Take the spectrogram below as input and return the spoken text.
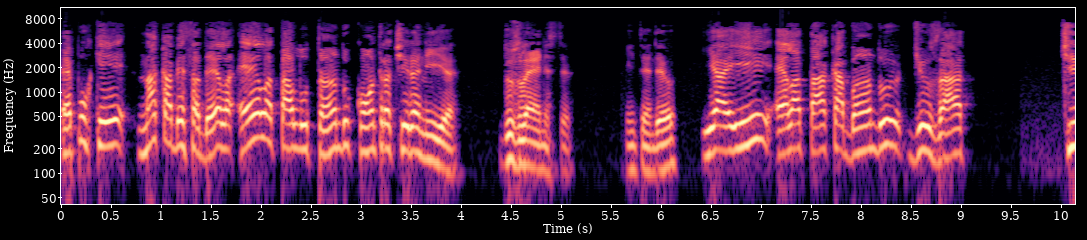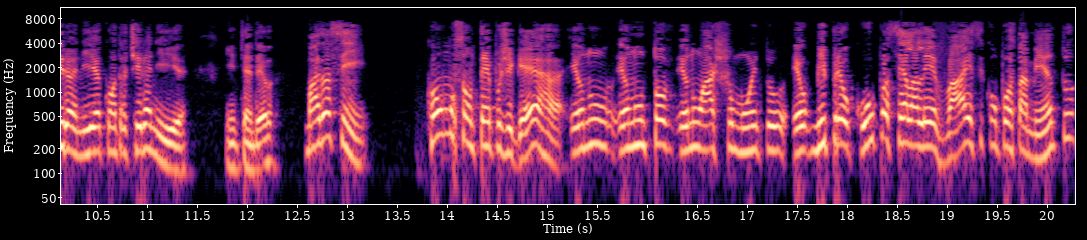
é porque na cabeça dela, ela tá lutando contra a tirania dos Lannister, entendeu? E aí ela tá acabando de usar tirania contra tirania, entendeu? Mas assim, como são tempos de guerra, eu não, eu não tô, eu não acho muito, eu me preocupa se ela levar esse comportamento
